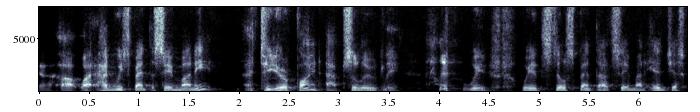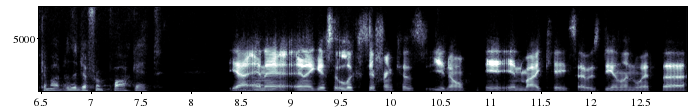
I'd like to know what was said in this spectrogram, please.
Yeah. Uh, had we spent the same money? to your point, absolutely. we we had still spent that same money. It just come out of a different pocket. Yeah, and I and I guess it looks different because you know, in my case, I was dealing with uh,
